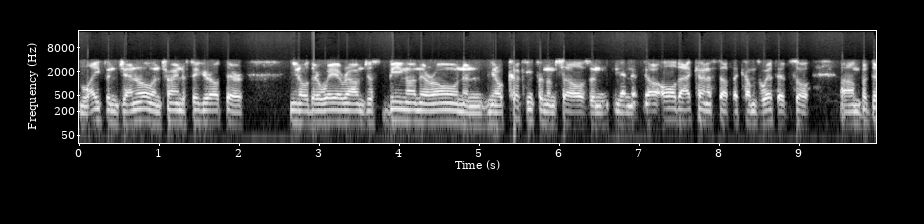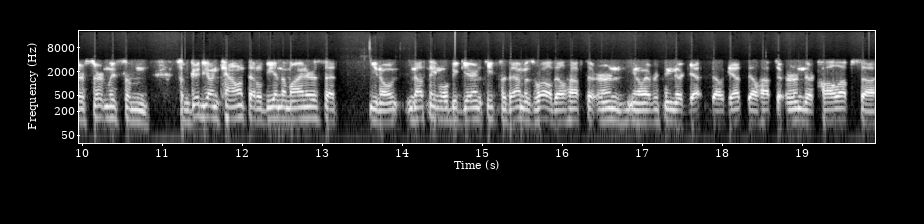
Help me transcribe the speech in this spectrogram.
life in general and trying to figure out their you know their way around just being on their own and you know cooking for themselves and and all that kind of stuff that comes with it so um, but there's certainly some some good young talent that'll be in the minors that you know, nothing will be guaranteed for them as well. They'll have to earn, you know, everything they get. They'll get. They'll have to earn their call ups. Uh,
